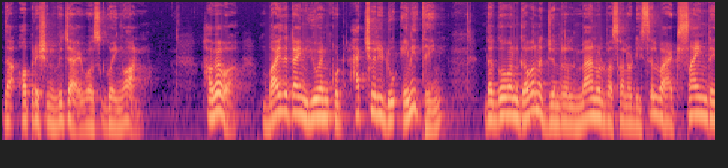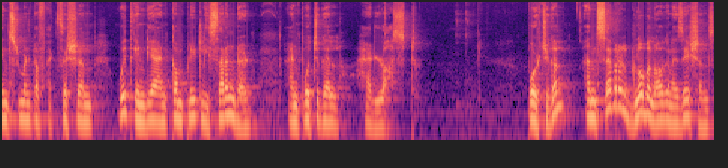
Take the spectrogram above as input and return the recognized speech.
the Operation Vijay was going on. However, by the time UN could actually do anything, the Goan Governor General Manuel Vassalo de Silva had signed the instrument of accession with India and completely surrendered, and Portugal had lost. Portugal and several global organizations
